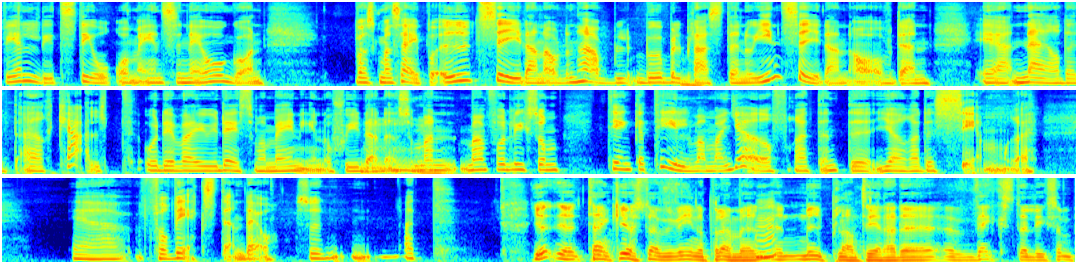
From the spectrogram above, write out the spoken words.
väldigt stor om ens någon vad ska man säga, på utsidan av den här bubbelplasten och insidan av den eh, när det är kallt. Och det var ju det som var meningen att skydda den. Så man, man får liksom tänka till vad man gör för att inte göra det sämre eh, för växten då. Så att Jag, jag tänker just där vi var inne på det här med Mm. nyplanterade eh, växter. Liksom.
